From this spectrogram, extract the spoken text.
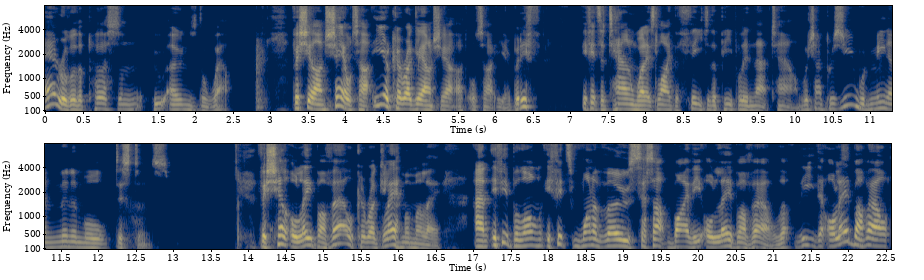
eruv of the person who owns the well. But if if it's a town well, it's like the feet of the people in that town, which I presume would mean a minimal distance. Veshel ole bavel karagleh And if it belong, if it's one of those set up by the Ole Bavel, the, the, the Ole Bavel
